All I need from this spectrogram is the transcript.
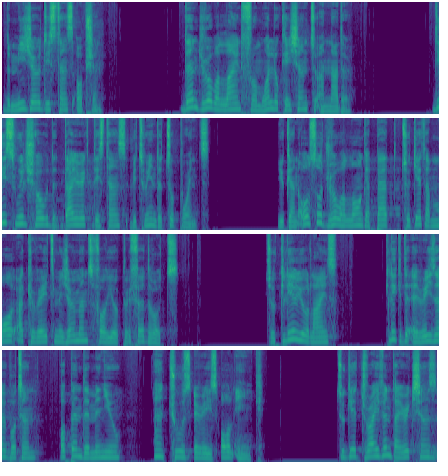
the Measure Distance option. Then draw a line from one location to another. This will show the direct distance between the two points. You can also draw along a path to get a more accurate measurement for your preferred route. To clear your lines, click the eraser button, open the menu and choose Erase All Ink. To get driven directions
